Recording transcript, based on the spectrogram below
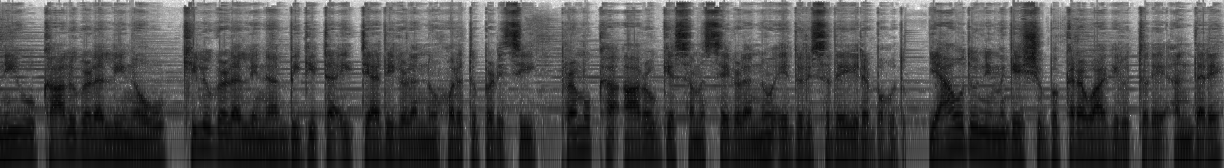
ನೀವು ಕಾಲುಗಳಲ್ಲಿ ನೋವು, ಕಿಲುಗಳಲ್ಲಿನ ಬಿಗಿತ ಇತ್ಯಾದಿಗಳನ್ನು ಹೊರತುಪಡಿಸಿ ಪ್ರಮುಖ ಆರೋಗ್ಯ ಸಮಸ್ಯೆಗಳನ್ನು ಎದುರಿಸದೇ ಇರಬಹುದು. ಯಾವುದು ನಿಮಗೆ ಶುಭಕರವಾಗಿರುತ್ತದೆ ಅಂದರೆ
